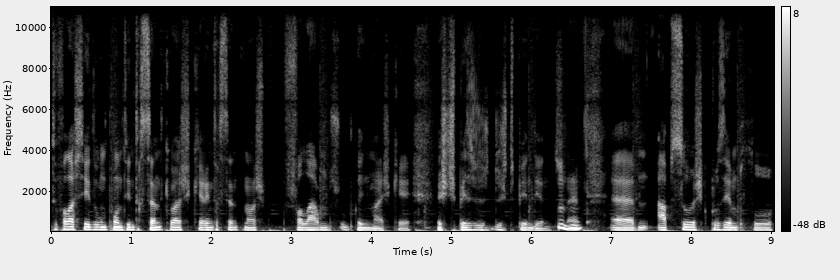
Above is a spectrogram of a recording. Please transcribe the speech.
tu falaste aí de um ponto interessante que eu acho que era interessante nós falarmos um bocadinho mais, que é as despesas dos dependentes. Né? Uhum. Né? Uh, há pessoas que, por exemplo,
